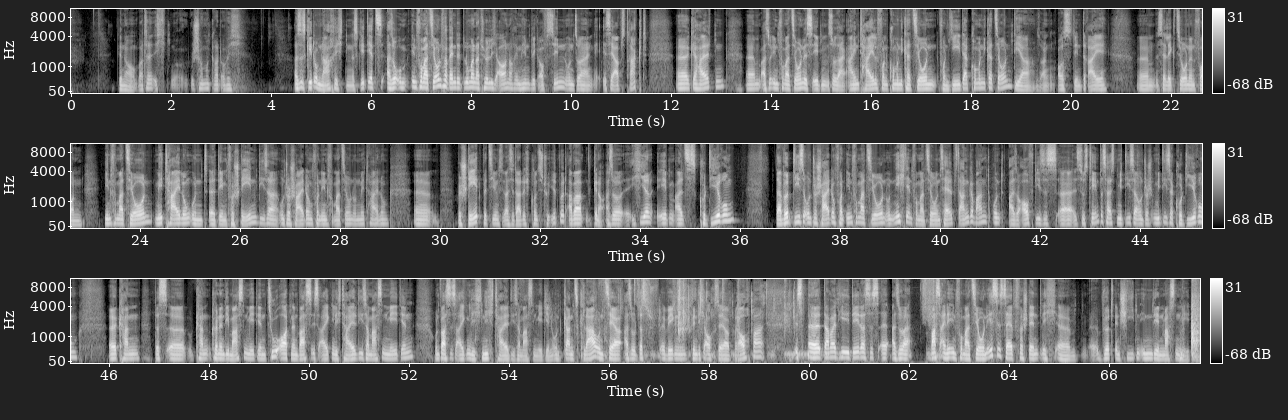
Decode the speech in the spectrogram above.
genau, warte, ich schau mal gerade, ob ich also es geht um Nachrichten. Es geht jetzt, also um Informationen verwendet Luhmann natürlich auch noch im Hinblick auf Sinn und so sehr abstrakt äh, gehalten. Ähm, also Information ist eben sozusagen ein Teil von Kommunikation, von jeder Kommunikation, die ja sagen, aus den drei ähm, Selektionen von Information, Mitteilung und äh, dem Verstehen dieser Unterscheidung von Information und Mitteilung äh, besteht beziehungsweise dadurch konstituiert wird. Aber genau, also hier eben als Codierung da wird diese Unterscheidung von Information und Nichtinformation selbst angewandt und also auf dieses äh, System. Das heißt, mit dieser, Unter mit dieser Codierung äh, kann das, äh, kann, können die Massenmedien zuordnen, was ist eigentlich Teil dieser Massenmedien und was ist eigentlich nicht Teil dieser Massenmedien. Und ganz klar und sehr, also deswegen finde ich auch sehr brauchbar, ist äh, dabei die Idee, dass es äh, also was eine Information ist, ist selbstverständlich, äh, wird entschieden in den Massenmedien.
